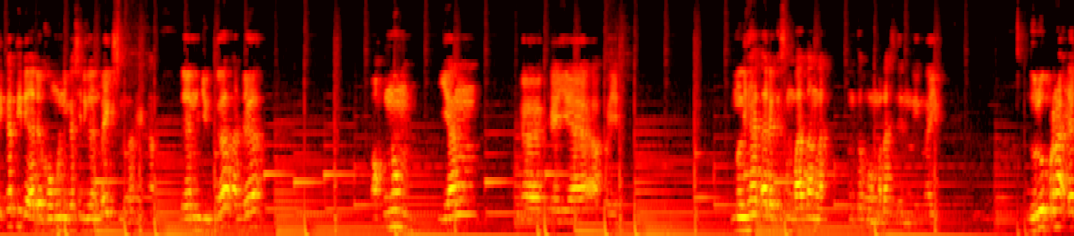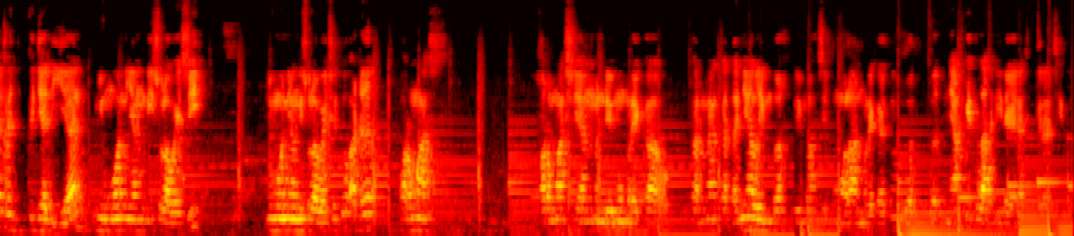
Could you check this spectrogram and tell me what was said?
ketika tidak ada komunikasi dengan baik sebenarnya kan. Dan juga ada oknum yang eh, kayak apa ya? Melihat ada kesempatan lah untuk memeras dan lain-lain. Dulu pernah ada ke- kejadian nyumon yang di Sulawesi. Nyumon yang di Sulawesi itu ada ormas. Ormas yang mendemo mereka karena katanya limbah limbah hasil pengolahan mereka itu buat buat penyakit lah di daerah sekitar situ.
